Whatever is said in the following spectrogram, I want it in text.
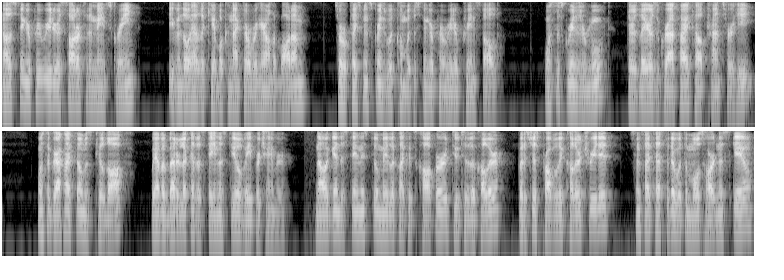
Now this fingerprint reader is soldered to the main screen, even though it has a cable connector over here on the bottom, so replacement screens would come with this fingerprint reader pre-installed. Once the screen is removed, there's layers of graphite to help transfer heat. Once the graphite film is peeled off, we have a better look at the stainless steel vapor chamber. Now again, the stainless steel may look like it's copper due to the color, but it's just probably color treated since I tested it with the Mohs hardness scale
